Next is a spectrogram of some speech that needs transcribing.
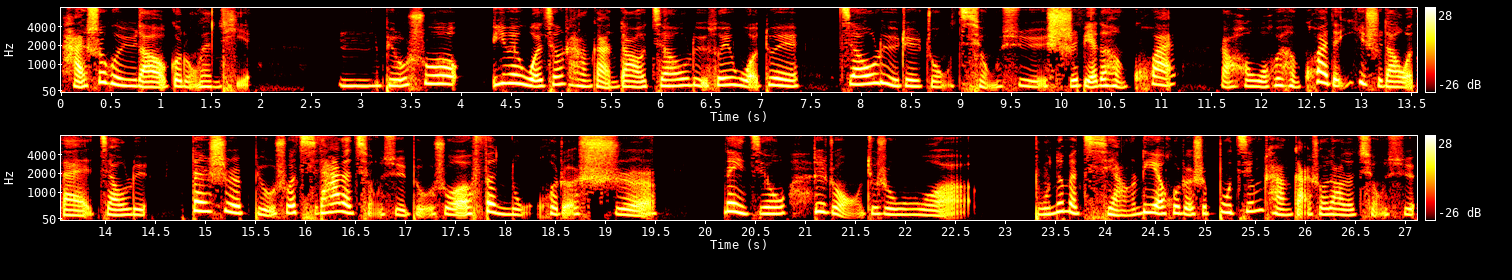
还是会遇到各种问题，嗯，比如说，因为我经常感到焦虑，所以我对焦虑这种情绪识别的很快，然后我会很快的意识到我在焦虑。但是，比如说其他的情绪，比如说愤怒或者是内疚这种，就是我不那么强烈或者是不经常感受到的情绪。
